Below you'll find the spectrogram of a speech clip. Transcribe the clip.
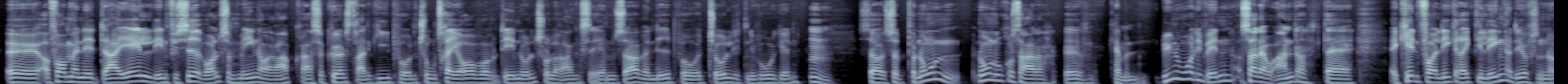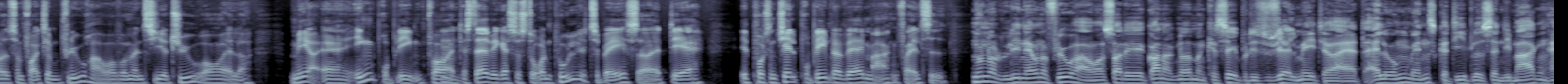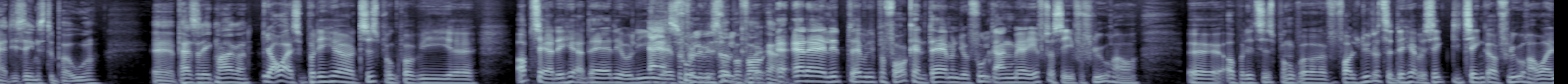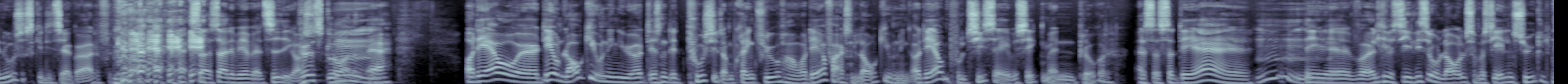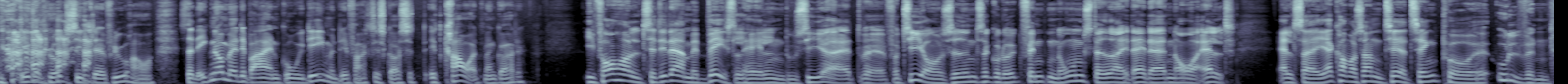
Øh, og får man et areal inficeret voldsomt med enårig rapgræs og kører en strategi på en to-tre år, hvor det er nul-tolerance, jamen så er man nede på et tåleligt niveau igen. Mm. Så, så på nogle, nogle ukrudtsarter øh, kan man lynhurtigt vende, og så er der jo andre, der er kendt for at ligge rigtig længe, og det er jo sådan noget som for eksempel flyvehaver, hvor man siger 20 år eller mere er ingen problem, for mm. at der stadigvæk er så stor en pulje tilbage, så at det er et potentielt problem, der vil være i marken for altid. Nu når du lige nævner flyvehaver, så er det godt nok noget, man kan se på de sociale medier, at alle unge mennesker, de er blevet sendt i marken her de seneste par uger. Øh, passer det ikke meget godt? Jo, altså på det her tidspunkt, hvor vi øh, optager det her, der er det jo lige... Ja, øh, selvfølgelig, vi sidder på forkant. Er der, er lidt, der er vi lidt på forkant. Der er man jo fuld gang med at efterse for flyvehaver. Øh, og på det tidspunkt, hvor folk lytter til det her, hvis ikke de tænker flyvehaver endnu, så skal de til at gøre det. Fordi, så, så er det ved at være tid, ikke også? Mm. Ja. Og det er, jo, øh, det er jo en lovgivning i øvrigt. Det er sådan lidt pudsigt omkring flyvehaver. Det er jo faktisk en lovgivning. Og det er jo en politisag, hvis ikke man plukker det. Altså, så det er, øh, Mm. det er hvor jeg lige vil sige, lige så ulovligt som at stjæle en cykel. ikke at plukke sit øh, flyvehaver. Så det er ikke noget med, at det bare er en god idé, men det er faktisk også et, et krav, at man gør det. I forhold til det der med væselhalen, du siger, at øh, for 10 år siden, så kunne du ikke finde den nogen steder. I dag der er den overalt. Altså, jeg kommer sådan til at tænke på øh, ulven. Den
